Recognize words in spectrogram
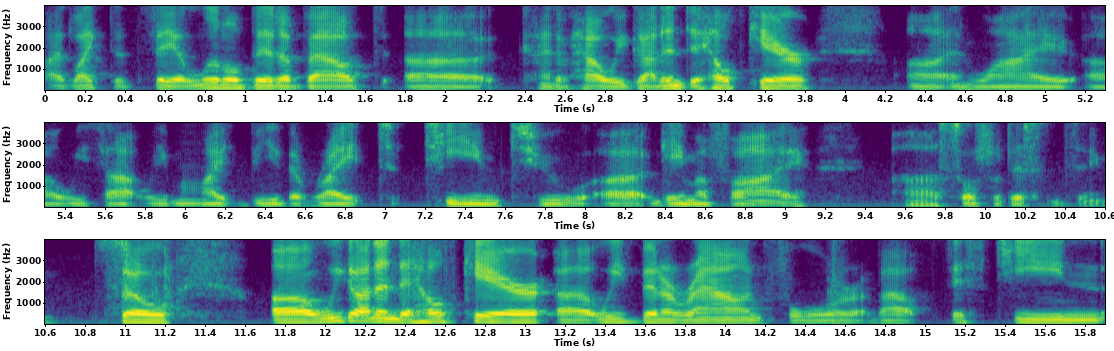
I'd like to say a little bit about uh, kind of how we got into healthcare uh, and why uh, we thought we might be the right team to uh, gamify uh, social distancing. So we got into healthcare. we've been around for about 15,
